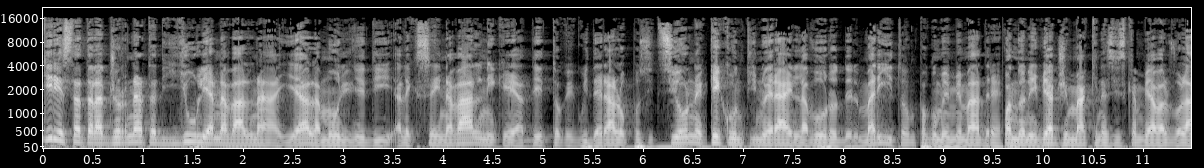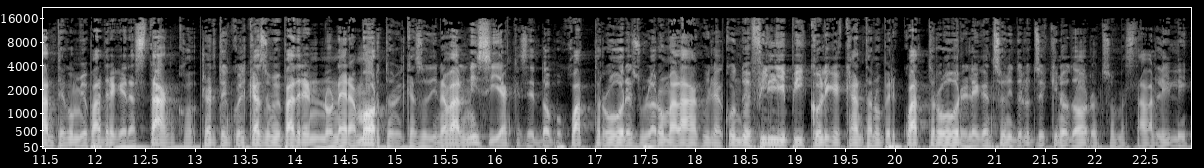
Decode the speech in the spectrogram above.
Ieri è stata la giornata di Yulia Navalnaya, la moglie di Alexei Navalny, che ha detto che guiderà l'opposizione, che continuerà il lavoro del marito, un po' come mia madre quando nei viaggi in macchina si scambiava al volante con mio padre che era stanco. Certo in quel caso mio padre non era morto, nel caso di Navalny sì, anche se dopo quattro ore sulla Roma L'Aquila, con due figli piccoli che cantano per quattro ore le canzoni dello Zecchino d'Oro, insomma stava lì lì.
